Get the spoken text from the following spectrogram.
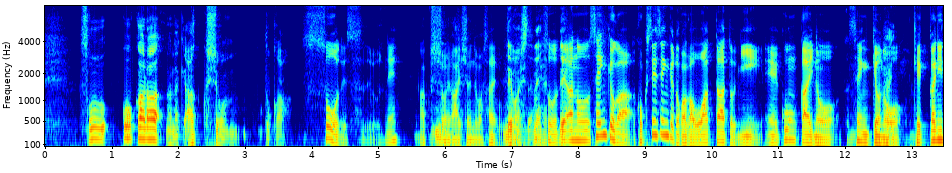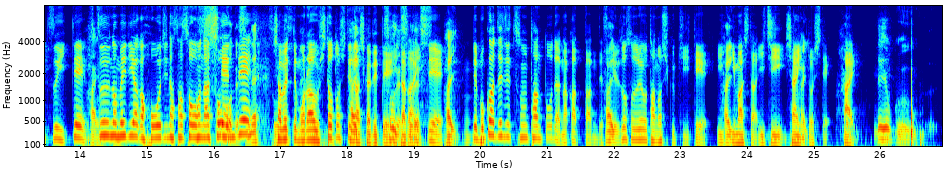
そこからなんだっけアクションとかそうですよね。アクション、あ、一緒に出ましたね。出ましたね。そう。であの選挙が国政選挙とかが終わった後に、えー今回の選挙はい。の結果について、はい。普通のメディアが報じなさそうな視点でそうですね。そうですね喋ってもらう人としてはい。確か出ていただいてで僕は全然その担当ではなかったんですけれど、それを楽しく聞いてい,、はい。ました。一社員として。はい。でよく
